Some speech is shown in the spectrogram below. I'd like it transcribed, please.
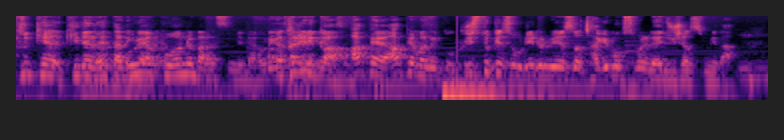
그렇게 기대를 했다니까. 우리가 구원을 받았습니다. 우리가 살게 그러니까 되었습니다. 앞에 앞에만 읽고 그리스도께서 우리를 위해서 자기 목숨을 내주셨습니다. 음흠.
